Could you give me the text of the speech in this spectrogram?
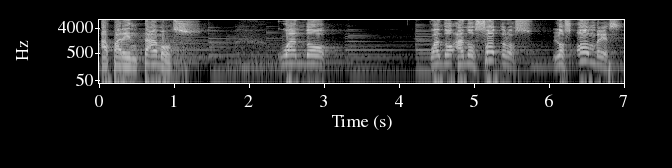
aparentamos. Cuando cuando a nosotros los hombres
